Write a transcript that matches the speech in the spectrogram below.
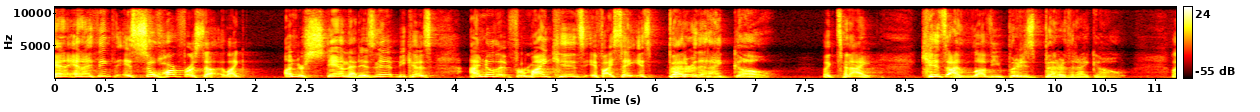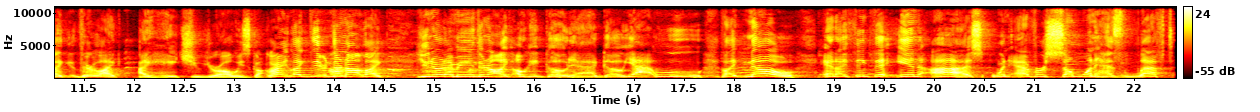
And, and I think it's so hard for us to like understand that, isn't it? Because I know that for my kids, if I say, it's better that I go, like tonight, kids, I love you, but it is better that I go. Like, they're like, I hate you, you're always gone, right? Like, they're, they're not like, you know what I mean? They're not like, okay, go, dad, go, yeah, ooh. Like, no. And I think that in us, whenever someone has left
